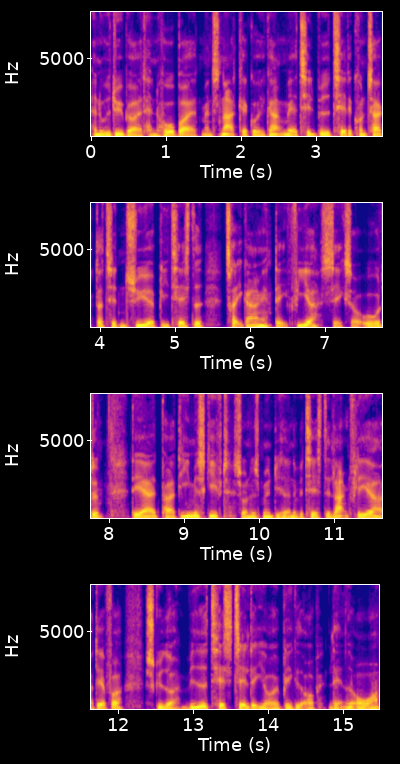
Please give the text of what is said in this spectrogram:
Han uddyber, at han håber, at man snart kan gå i gang med at tilbyde tætte kontakter til den syge at blive testet tre gange dag 4, 6 og 8. Det er et paradigmeskift. Sundhedsmyndighederne vil teste langt flere, og derfor skyder hvide testtelte i øjeblikket op landet over.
